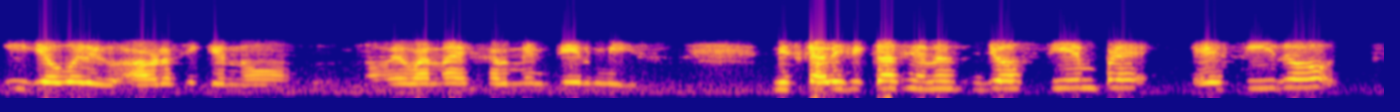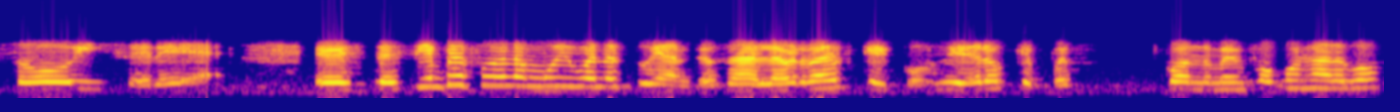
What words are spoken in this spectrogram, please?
Y yo, bueno, ahora sí que no, no me van a dejar mentir mis, mis calificaciones. Yo siempre he sido, soy, seré, este, siempre fui una muy buena estudiante. O sea, la verdad es que considero que pues cuando me enfoco en algo,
